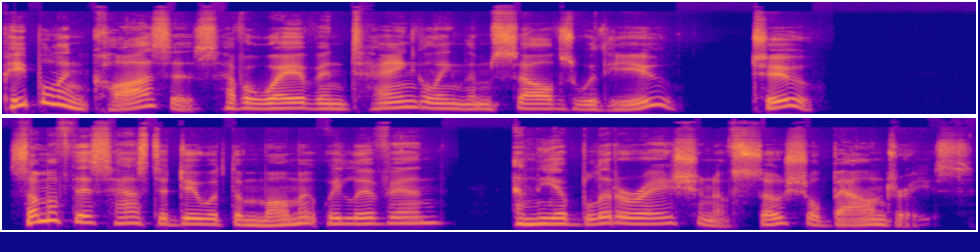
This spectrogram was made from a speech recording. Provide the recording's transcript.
people and causes have a way of entangling themselves with you, too. Some of this has to do with the moment we live in and the obliteration of social boundaries.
